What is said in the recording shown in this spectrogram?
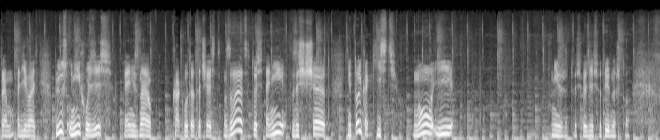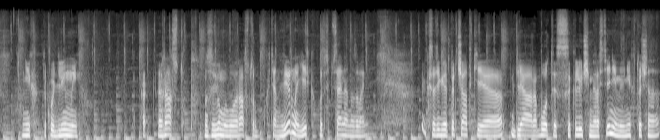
прям одевать. Плюс у них вот здесь, я не знаю, как вот эта часть называется. То есть они защищают не только кисть, но и ниже. То есть вот здесь вот видно, что у них такой длинный как раструб. Назовем его раструб. Хотя, наверное, есть какое-то специальное название. Кстати говоря, перчатки для работы с колючими растениями у них точно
